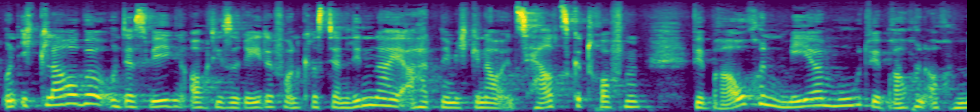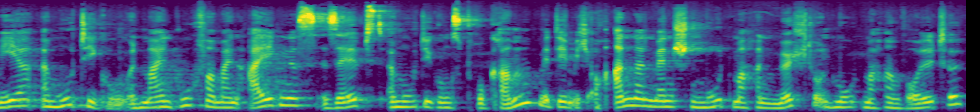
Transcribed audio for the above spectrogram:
Und ich glaube, und deswegen auch diese Rede von Christian Lindner, er hat nämlich genau ins Herz getroffen, wir brauchen mehr Mut, wir brauchen auch mehr Ermutigung. Und mein Buch war mein eigenes Selbstermutigungsprogramm, mit dem ich auch anderen Menschen Mut machen möchte und Mut machen wollte,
